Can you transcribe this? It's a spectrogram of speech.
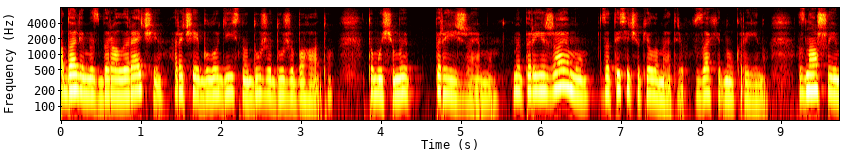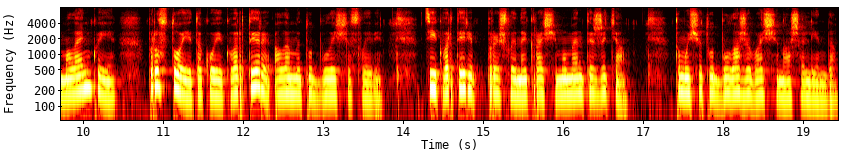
А далі ми збирали речі. Речей було дійсно дуже-дуже багато, тому що ми переїжджаємо. Ми переїжджаємо за тисячу кілометрів в Західну Україну з нашої маленької, простої такої квартири, але ми тут були щасливі. В цій квартирі пройшли найкращі моменти життя, тому що тут була жива ще наша Лінда.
